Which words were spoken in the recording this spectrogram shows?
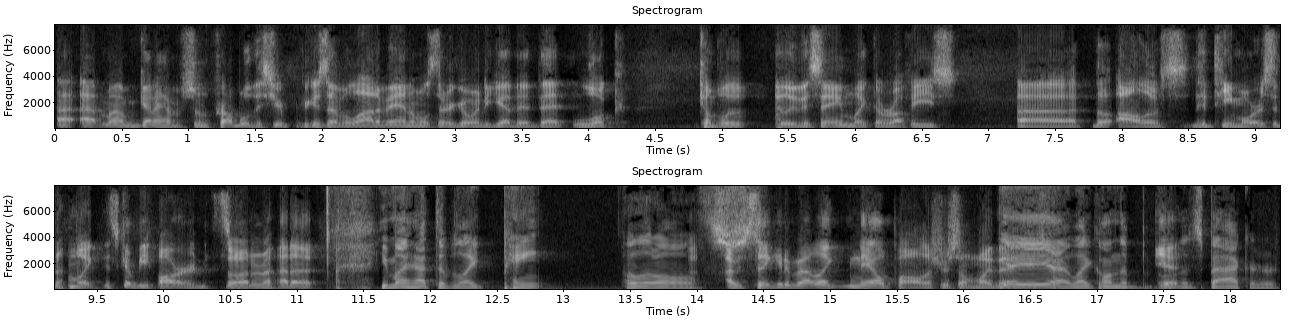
I, I'm, I'm gonna have some trouble this year because I have a lot of animals that are going together that look completely the same, like the roughies, uh, the olives, the Timors, and I'm like, it's gonna be hard. So I don't know how to. You might have to like paint a little. I was thinking about like nail polish or something like that. yeah, yeah, yeah. to- Like on the Yeah. on its back or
